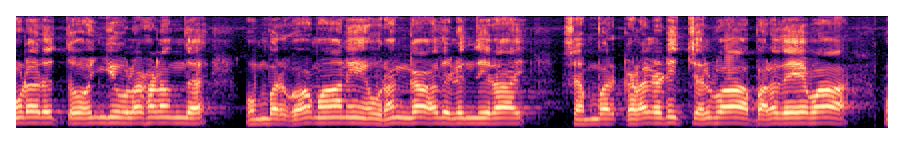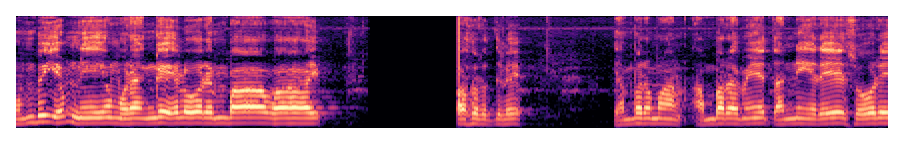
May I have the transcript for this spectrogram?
ஊடறு தோங்கி உலகளந்த உம்பர் கோமானே உறங்காதெழுந்திராய். செம்பர் கடலடி செல்வா பரதேவா உம்பியும் நீயும் உறங்கேலோரெம்பாவாய் பாசுரத்திலே எம்பெருமான் அம்பரமே தண்ணீரே சோரே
